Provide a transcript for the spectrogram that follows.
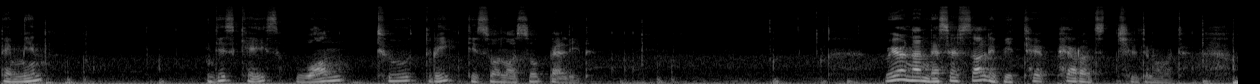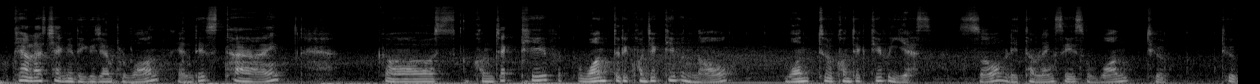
That means in this case, 1, 2, 3, this one also valid. We are not necessarily be parents children order. Okay, let's check the example 1. And this time, uh, conjective, 1, 3 conjective, no. 1, 2 conjective, yes. So, return length is 1, 2, 2.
